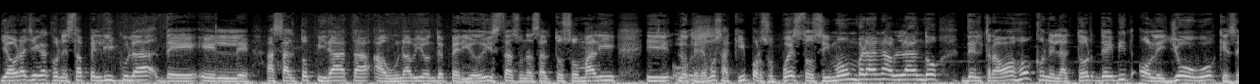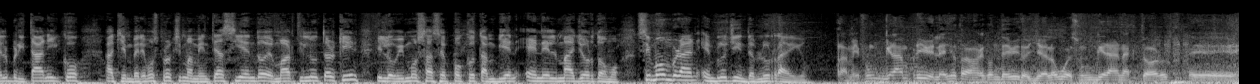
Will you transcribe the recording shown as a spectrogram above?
y ahora llega con esta película de el asalto pirata a un avión de periodistas, un asalto somalí y lo tenemos aquí, por supuesto, Simón Bran hablando del trabajo con el actor David Oleyowo, que es el británico a quien veremos próximamente haciendo de Martin Luther King y lo vimos hace poco también en El Mayordomo. Simón Bran en Blue Jean de Blue Radio. Para mí fue un gran privilegio trabajar con David Oyelowo, es un gran actor. Eh,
